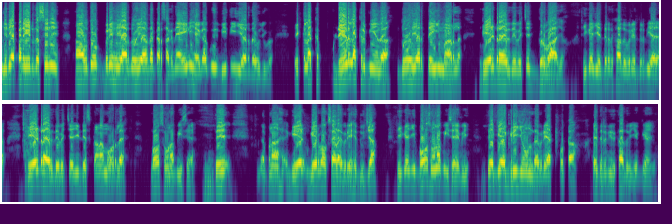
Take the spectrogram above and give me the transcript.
ਜਿਹੜੇ ਆਪਾਂ ਰੇਟ ਦੱਸੇ ਨੇ, ਹਾਂ, ਉਹ ਤੋਂ ਵੀਰੇ 1000 2000 ਦਾ ਕਰ ਸਕਦੇ ਆ, ਇਹ ਨਹੀਂ ਹੈਗਾ ਕੋਈ 20 30000 ਦਾ ਹੋ ਜਾਊਗਾ। 1 ਲੱਖ 1.5 ਲੱਖ ਰੁਪਈਆ ਦਾ 2023 ਮਾਡਲ ਗੇਅਰ ਡਰਾਈਵ ਦੇ ਵਿੱਚ ਗੁਰਵਾਜ ਠੀਕ ਹੈ ਜੀ, ਇੱਧਰ ਦਿਖਾ ਦਿਓ ਵੀਰੇ, ਇੱਧਰ ਦੀ ਆ ਜਾ। ਗੇਅਰ ਡਰਾਈਵ ਦੇ ਵਿੱਚ ਹੈ ਜੀ, ਡਿਸਕ ਵਾਲਾ ਮਾਡਲ ਹੈ, ਬਹੁਤ ਸੋਹਣਾ ਪੀਸ ਹੈ। ਤੇ ਆਪਣਾ ਗੇਅਰ ਗੇਅਰ ਬਾਕਸ ਵਾਲਾ ਵੀਰੇ, ਇਹ ਦੂਜਾ। ਠੀਕ ਹੈ ਜੀ, ਬਹੁਤ ਸੋਹਣਾ ਪੀਸ ਹੈ ਇਹ ਵੀ। ਤੇ ਅੱਗੇ ਐਗਰੀ ਜ਼ੋਨ ਦਾ ਵੀਰੇ 8 ਫੁੱਟਾ ਇੱਧਰ ਦੀ ਦਿਖਾ ਦਿਓ ਜੀ ਅੱਗੇ ਆ ਜਾਓ।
